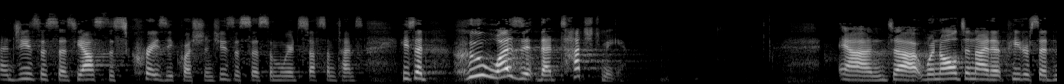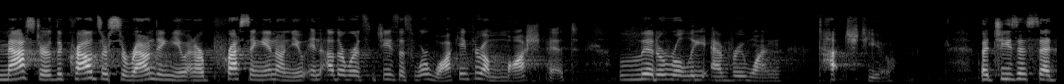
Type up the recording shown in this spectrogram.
And Jesus says, He asked this crazy question. Jesus says some weird stuff sometimes. He said, Who was it that touched me? And uh, when all denied it, Peter said, Master, the crowds are surrounding you and are pressing in on you. In other words, Jesus, we're walking through a mosh pit. Literally everyone touched you. But Jesus said,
